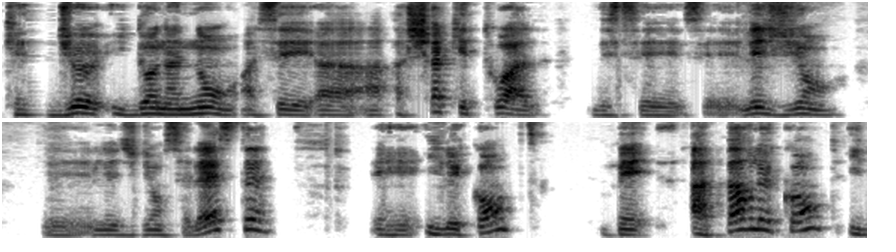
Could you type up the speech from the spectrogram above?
que, Dieu il donne un nom à, à, chaque étoile de ces, légions, légions célestes et il les compte. Mais à part le compte, il,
